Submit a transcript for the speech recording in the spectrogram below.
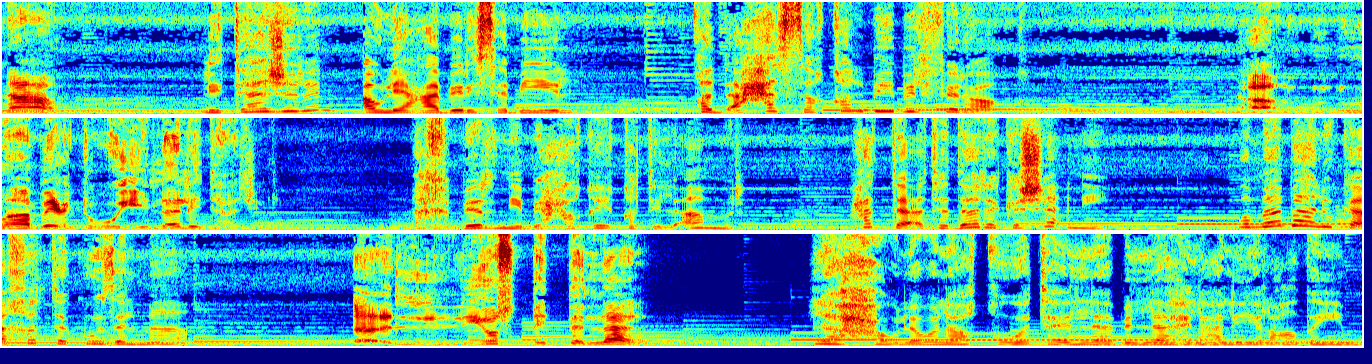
نعم. لتاجر أو لعابر سبيل؟ قد أحس قلبي بالفراق. آه ما بعته إلا لتاجر. أخبرني بحقيقة الأمر حتى أتدارك شأني. وما بالك أخذت كوز الماء؟ آه ليسقي الدلال. لا حول ولا قوة إلا بالله العلي العظيم.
